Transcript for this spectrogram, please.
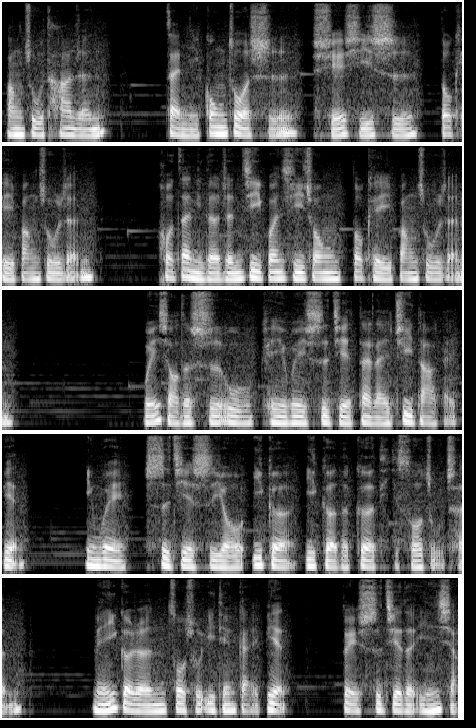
帮助他人，在你工作时、学习时都可以帮助人，或在你的人际关系中都可以帮助人。微小的事物可以为世界带来巨大改变，因为世界是由一个一个的个体所组成。每一个人做出一点改变，对世界的影响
